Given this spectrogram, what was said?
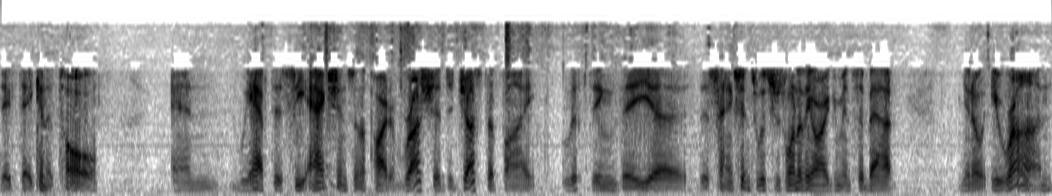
they've taken a toll, and we have to see actions on the part of Russia to justify lifting the uh, the sanctions, which was one of the arguments about, you know, Iran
